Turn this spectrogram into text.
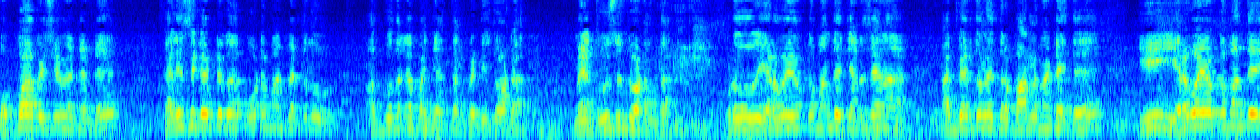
గొప్ప విషయం ఏంటంటే కలిసికట్టుగా కూటమి అభ్యర్థులు అద్భుతంగా పనిచేస్తారు ప్రతి చోట. మేము చూసిన చోటంతా. ఇప్పుడు ఇరవై ఒక్క మంది జనసేన అభ్యర్థులు ఇద్దరు పార్లమెంట్ అయితే ఈ ఇరవై ఒక్క మంది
